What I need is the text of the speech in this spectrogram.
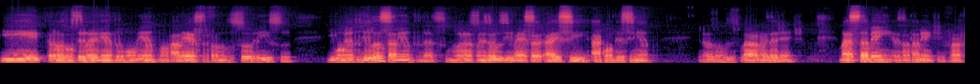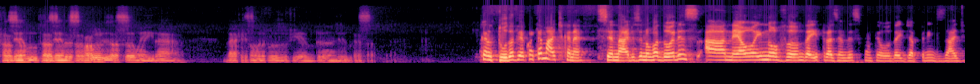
E então nós vamos ter um evento, um momento, uma palestra falando sobre isso e o um momento de lançamento das comemorações alusivas a, a esse acontecimento. E nós vamos explorar mais adiante. Mas também, exatamente, fazendo, trazendo essa valorização aí da, da questão da filosofia luterana de educação. Quero tudo a ver com a temática, né? Cenários inovadores, a ANEL inovando aí, trazendo esse conteúdo aí de aprendizagem,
